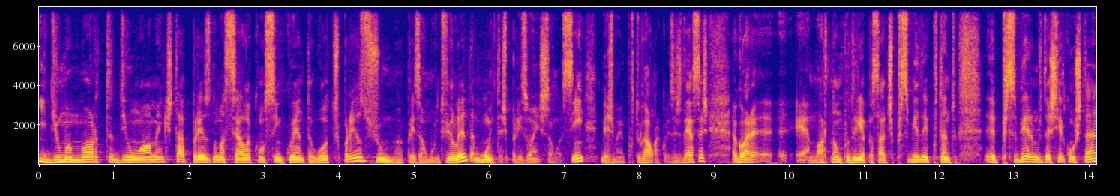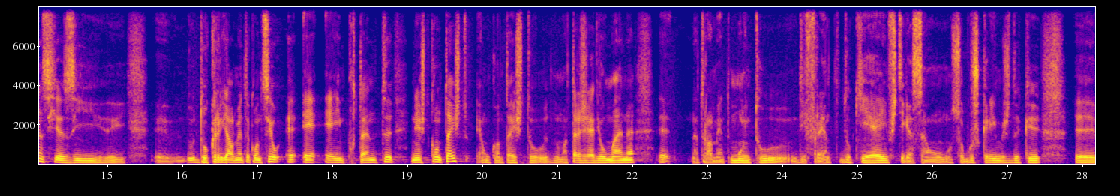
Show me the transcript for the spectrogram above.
e de uma morte de um homem que está preso numa cela com 50 outros presos, uma prisão muito violenta. Muitas prisões são assim, mesmo em Portugal há coisas dessas. Agora, uh, a morte não poderia passar despercebida e, portanto, percebermos das circunstâncias e, e do que realmente aconteceu é, é importante neste contexto. É um contexto de uma tragédia humana eh, naturalmente muito diferente do que é a investigação sobre os crimes de que eh,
